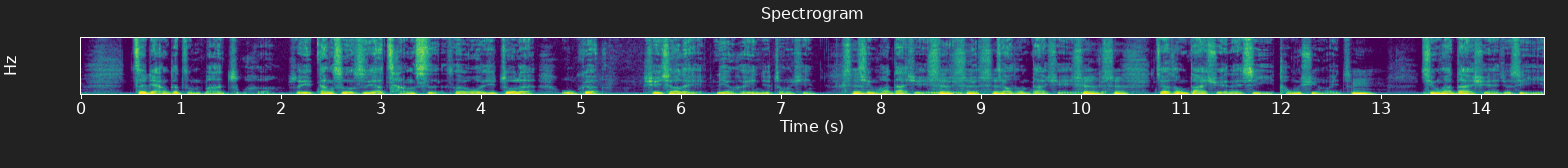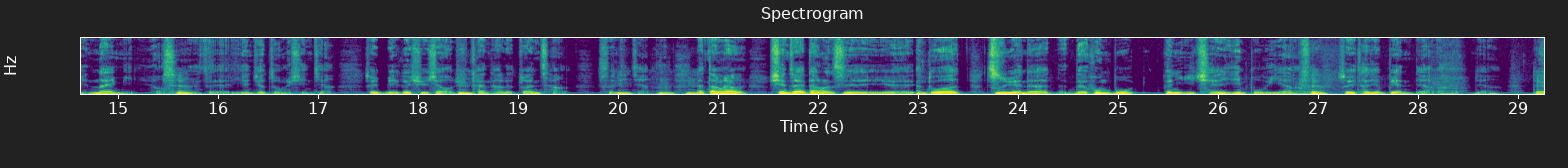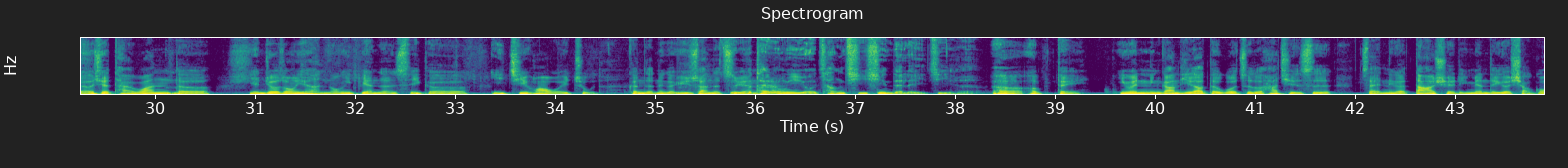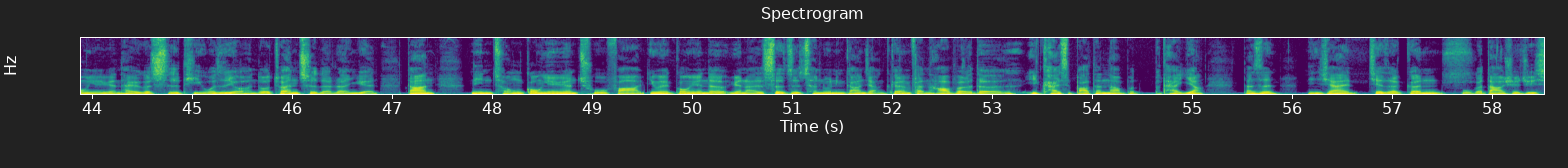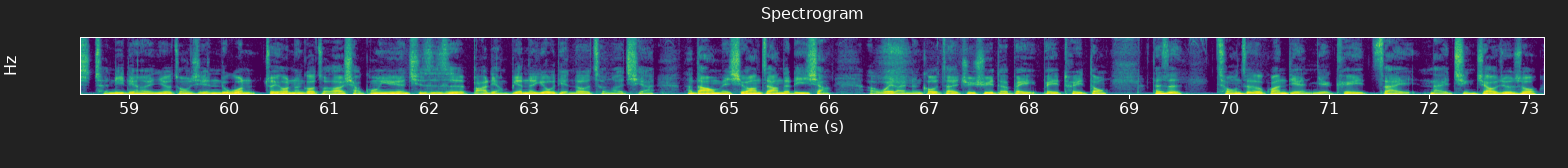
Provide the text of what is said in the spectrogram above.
这两个怎么把它组合？所以当时我是要尝试，所以我去做了五个学校的联合研究中心。是清华大学也有一个，是是是交通大学也有一个。交通大学呢是以通讯为主，嗯，清华大学就是以奈米是这个研究中心这样。所以每个学校去看它的专长设立这样。嗯，嗯，嗯，那当然现在当然是也很多资源的的分布跟以前已经不一样了，是，所以它就变掉了这样。对，而且台湾的研究中心很容易变成是一个以计划为主的，跟着那个预算的资源，不太容易有长期性的累积。呃呃，对。因为您刚刚提到德国制度，它其实是在那个大学里面的一个小工研院，它有一个实体，或者是有很多专职的人员。当然，您从工研院出发，因为工研院的原来的设置，程度您刚刚讲，跟粉哈弗的一开始巴登纳不不太一样。但是您现在借着跟五个大学去成立联合研究中心，如果最后能够走到小工研院，其实是把两边的优点都整合起来。那当然，我们也希望这样的理想啊、未来能够再继续的被被推动。但是从这个观点，也可以再来请教，就是说，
